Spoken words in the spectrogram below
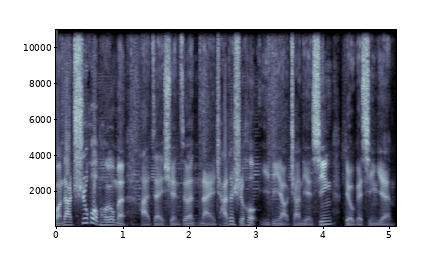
广大吃货朋友们啊，在选择奶茶的时候，一定要长点心，留个心眼。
